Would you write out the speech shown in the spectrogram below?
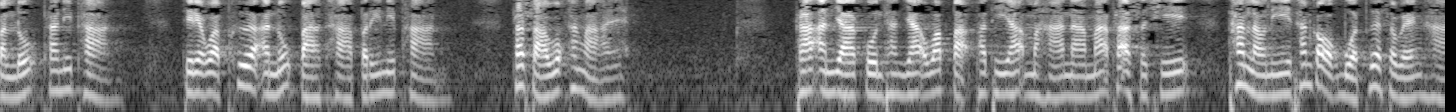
บรรลุพระนิพพาน ที่เรียกว่าเพื่ออนุปาธาปรินิพาน พระสาวกทั้งหลาย พระัญญาโกณทัญญาวัปปะพัทยะมหานามะ พระอัสชิ ท่านเหล่านี้ท่านก็ออกบวชเพื่อสแสวงหา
